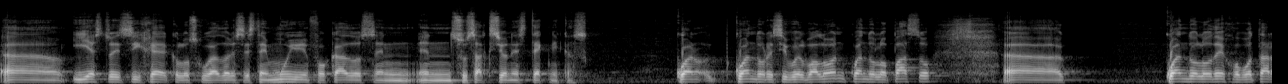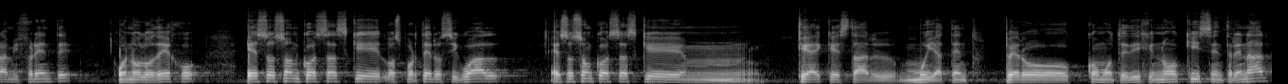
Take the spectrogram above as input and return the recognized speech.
Uh, y esto exige que los jugadores estén muy enfocados en, en sus acciones técnicas, cuando, recibo el balón, cuando lo paso, uh, cuando lo dejo botar a mi frente o no lo dejo. Esas son cosas que los porteros igual, esas son cosas que, mm, que hay que estar muy atento. Pero como te dije, no quise entrenar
